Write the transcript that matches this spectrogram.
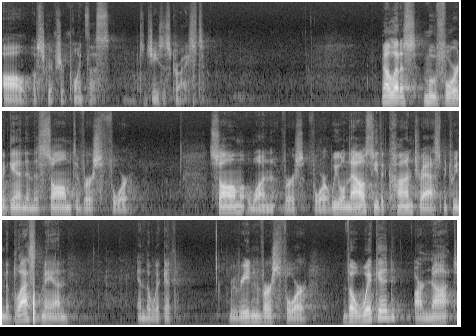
all of Scripture points us to Jesus Christ. Now let us move forward again in this psalm to verse 4. Psalm 1, verse 4. We will now see the contrast between the blessed man and the wicked. We read in verse 4 The wicked are not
